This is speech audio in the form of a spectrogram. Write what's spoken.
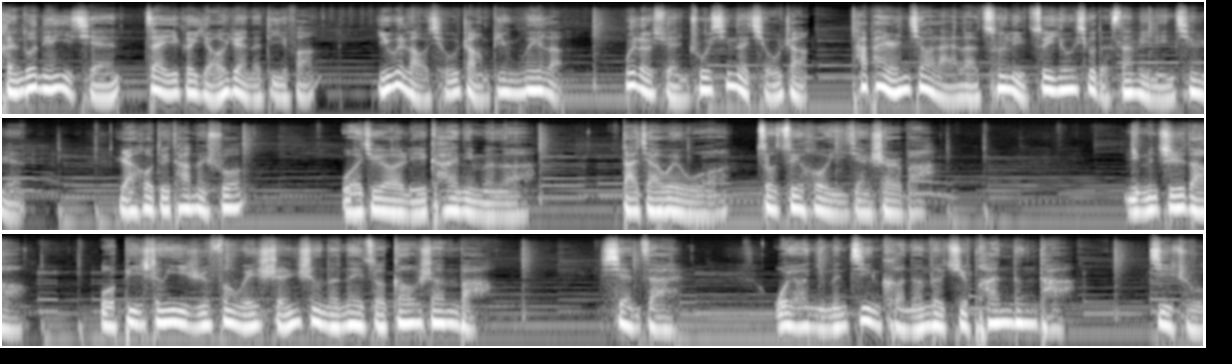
很多年以前，在一个遥远的地方，一位老酋长病危了。为了选出新的酋长，他派人叫来了村里最优秀的三位年轻人，然后对他们说：“我就要离开你们了，大家为我做最后一件事吧。你们知道，我毕生一直奉为神圣的那座高山吧？现在，我要你们尽可能的去攀登它，记住。”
